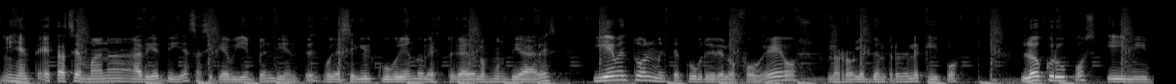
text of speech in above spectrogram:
mi gente, esta semana a 10 días, así que bien pendientes. Voy a seguir cubriendo la historia de los mundiales y eventualmente cubriré los fogueos, los roles dentro del equipo, los grupos y mi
